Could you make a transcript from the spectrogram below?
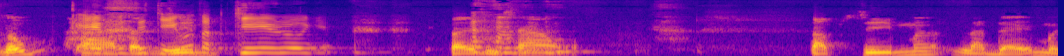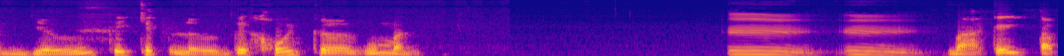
đúng. Em à, sẽ tập chuyển qua tập gym luôn tại vì sao? Tập gym á, là để mình giữ cái chất lượng cái khối cơ của mình. Ừ, ừ. và cái tập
